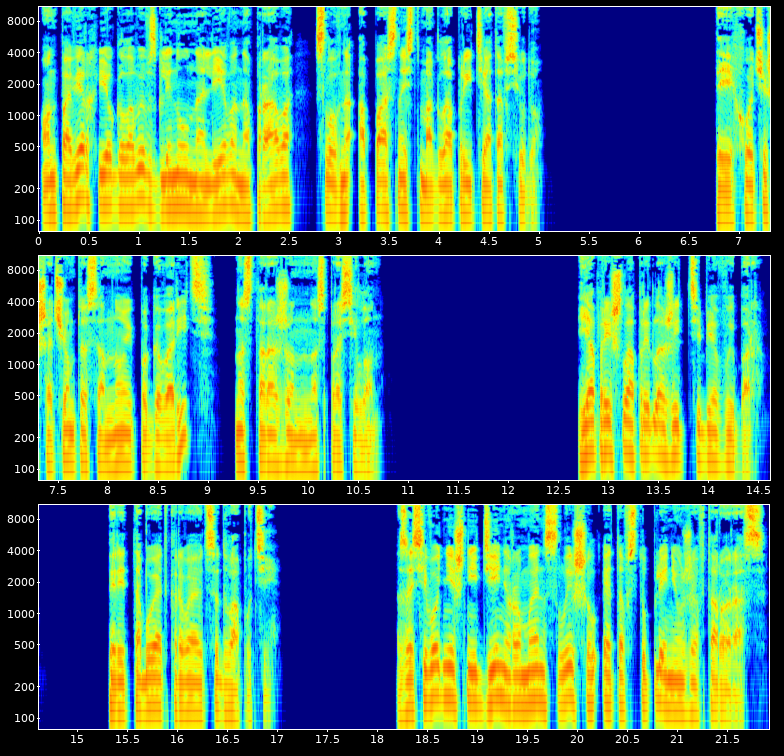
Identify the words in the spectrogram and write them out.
Он поверх ее головы взглянул налево, направо, словно опасность могла прийти отовсюду. «Ты хочешь о чем-то со мной поговорить?» — настороженно спросил он. «Я пришла предложить тебе выбор. Перед тобой открываются два пути». За сегодняшний день Ромен слышал это вступление уже второй раз.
